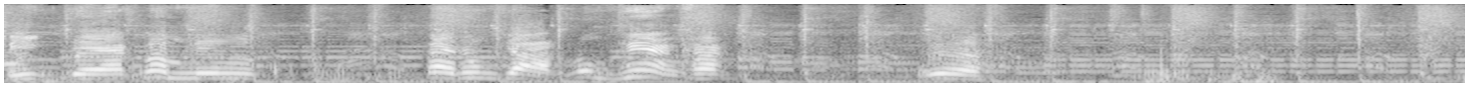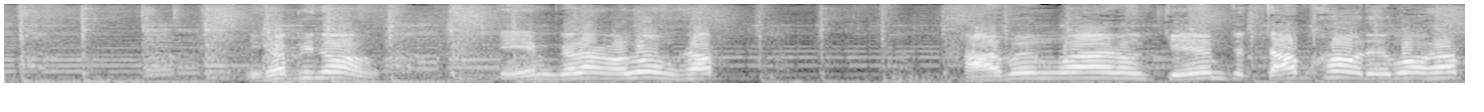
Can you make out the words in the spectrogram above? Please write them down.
ปีกแดกลำหนึ่งใกล้ทุ่งหยาดลมแห้งครับเออนี่ครับพี่น้องเกมกำลังเอาลงครับหาเบิ่งว่าน้องเจมส์จะจับเข้าได้บ่ครับ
